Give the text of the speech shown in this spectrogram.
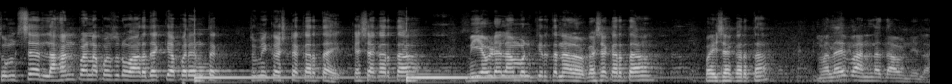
तुमचं लहानपणापासून वार्धक्यापर्यंत तुम्ही कष्ट करताय. कशा करता? मी एवढ्या लांबून कीर्तनाला कशा करता? पैसा करता? मलाही बांधला दावणीला.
